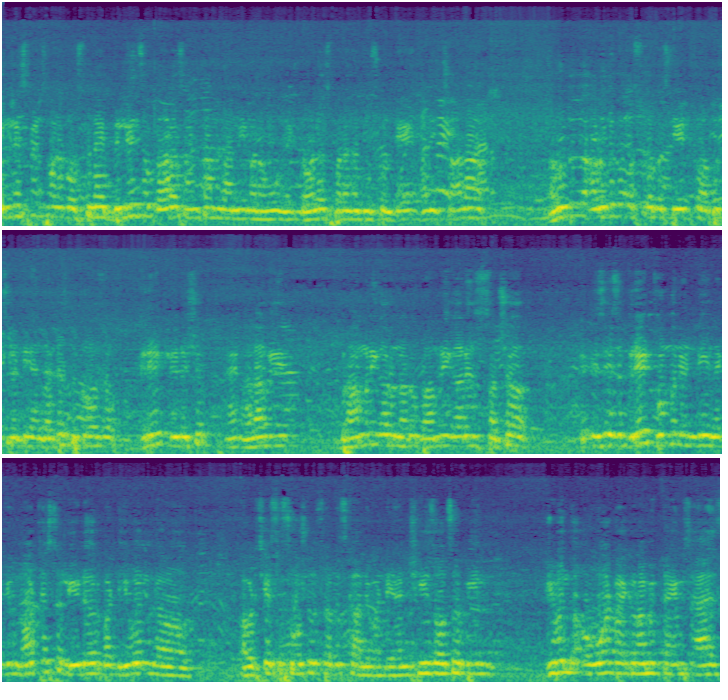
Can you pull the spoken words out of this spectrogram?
ఇన్వెస్ట్మెంట్స్ మనకు వస్తున్నాయి. బిలియన్స్ ఆఫ్ డాలర్స్ అంటాం దాన్ని మనము లైక్ డాలర్స్ పరంగా తీసుకుంటే అది చాలా అరుదుగా అరుదుగా వస్తున్న ఒక state opportunity and that is because of great leadership and అలాగే బ్రాహ్మణి గారు ఉన్నారు. Brahmani garu is such is is great women అండి like not just leader but even ఆవిడ చేసే సోషల్ సర్వీస్ కానివ్వండి. And she also been given the award Economic Times as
